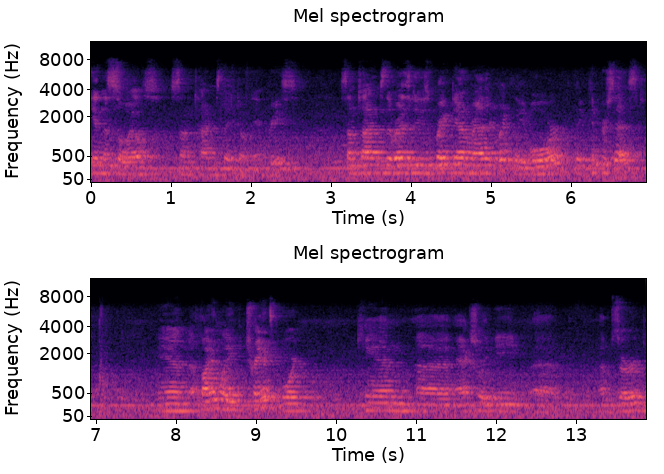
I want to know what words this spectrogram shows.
in the soils. Sometimes they don't increase. Sometimes the residues break down rather quickly, or they can persist. And uh, finally, transport can uh, actually be observed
